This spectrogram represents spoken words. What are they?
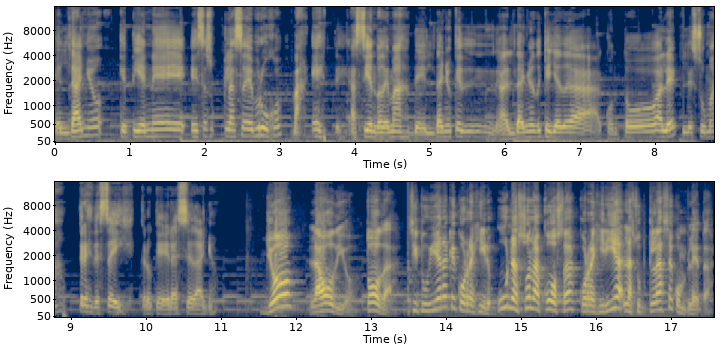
el daño que tiene esa subclase de brujo más este, haciendo además del daño que al daño que ya contó Ale, le sumas 3 de 6, creo que era ese daño. Yo la odio, toda. Si tuviera que corregir una sola cosa, corregiría la subclase completa.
